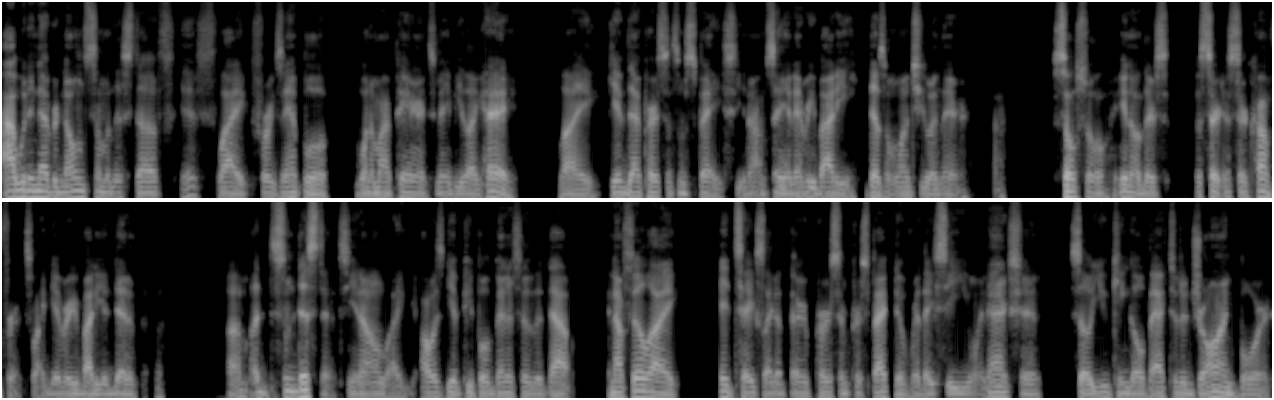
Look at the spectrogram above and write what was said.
I would have never known some of this stuff if, like, for example, one of my parents may be like, "Hey, like, give that person some space." You know, I'm saying everybody doesn't want you in their uh, social. You know, there's a certain circumference. Like, give everybody a, um, a some distance. You know, like always give people benefit of the doubt. And I feel like it takes like a third person perspective where they see you in action so you can go back to the drawing board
